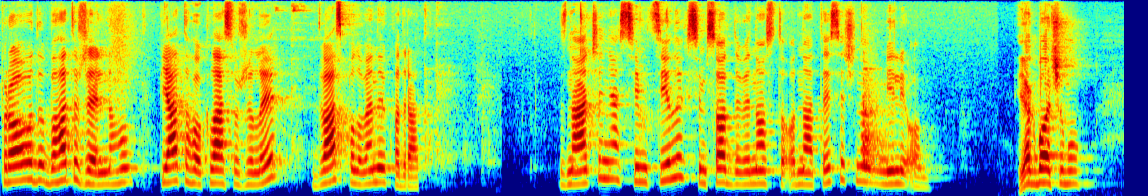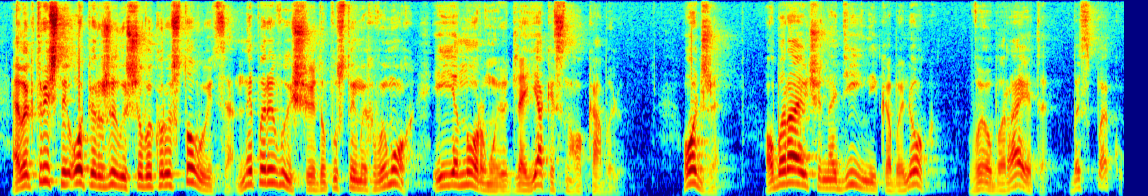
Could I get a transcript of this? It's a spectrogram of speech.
проводу багатожильного 5 класу жили 2,5 квадрат. Значення 7,791 тисячна міліом. Як бачимо, електричний опір жили, що використовується, не перевищує допустимих вимог і є нормою для якісного кабелю. Отже, обираючи надійний кабельок, ви обираєте безпеку.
